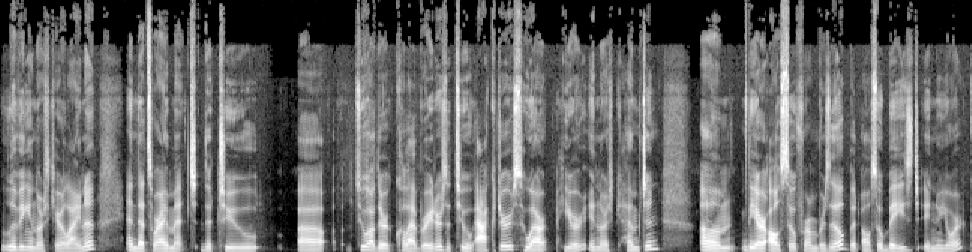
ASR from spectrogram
living in North Carolina, and that's where I met the two uh, two other collaborators, the two actors who are here in Northampton. Um, they are also from Brazil, but also based in New York.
